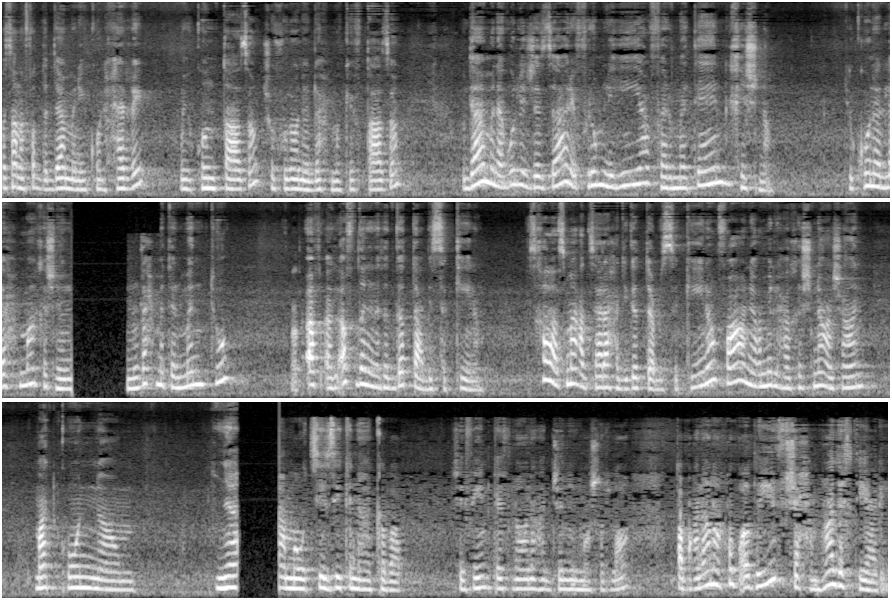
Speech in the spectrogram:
بس أنا أفضل دائما يكون حري ويكون طازة. شوفوا لون اللحمة كيف طازة. ودائما أقول للجزار يفرم لي هي فرمتين خشنة. تكون اللحمة خشنة. إنه لحمة المنتو الأفضل إنها تتقطع بالسكينة. بس خلاص ما عاد صار أحد يقطع بالسكينة فنعملها خشنة عشان ما تكون ناعمة وتصير زي كأنها كباب. شايفين كيف لونها تجنن ما شاء الله؟ طبعا أنا أحب أضيف شحم هذا اختياري.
